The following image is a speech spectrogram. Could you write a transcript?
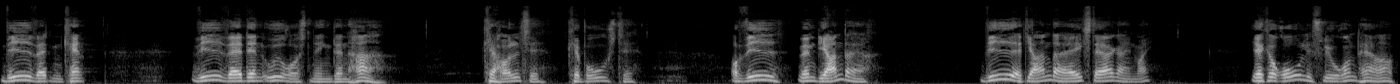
Vide, hvad den kan. Vide, hvad den udrustning, den har, kan holde til, kan bruges til. Og vide, hvem de andre er. Vide, at de andre er ikke stærkere end mig. Jeg kan roligt flyve rundt herop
